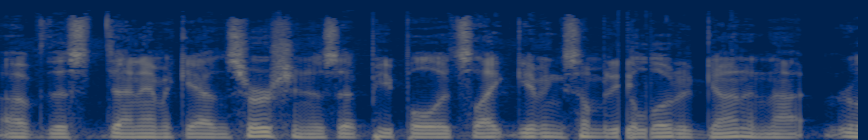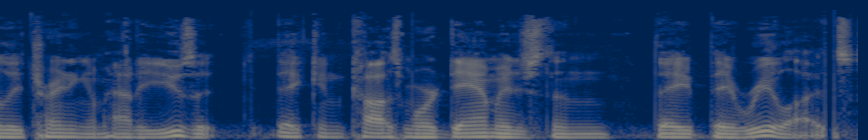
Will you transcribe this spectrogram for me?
of this dynamic ad insertion is that people, it's like giving somebody a loaded gun and not really training them how to use it. They can cause more damage than they they realize.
